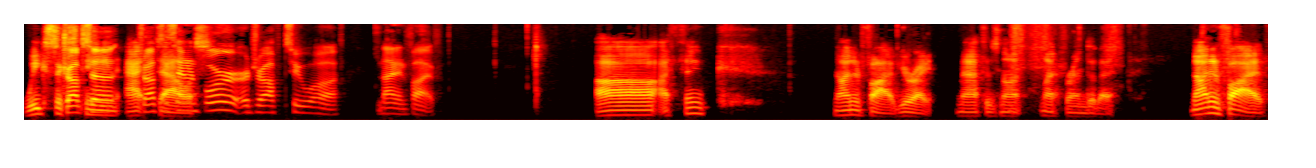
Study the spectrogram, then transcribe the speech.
Week 16 drop to at drop Dallas. to ten and four or drop to uh, nine and five. Uh, I think 9 and 5. You're right. Math is not my friend today. 9 and 5.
